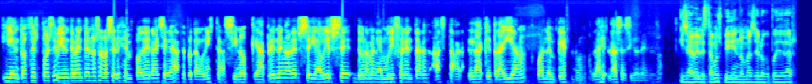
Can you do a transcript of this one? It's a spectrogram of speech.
Y entonces, pues evidentemente no solo se les empodera y se les hace protagonistas, sino que aprenden a verse y a oírse de una manera muy diferente hasta la que traían cuando empiezan las, las sesiones. ¿no? Isabel, ¿le estamos pidiendo más de lo que puede dar?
